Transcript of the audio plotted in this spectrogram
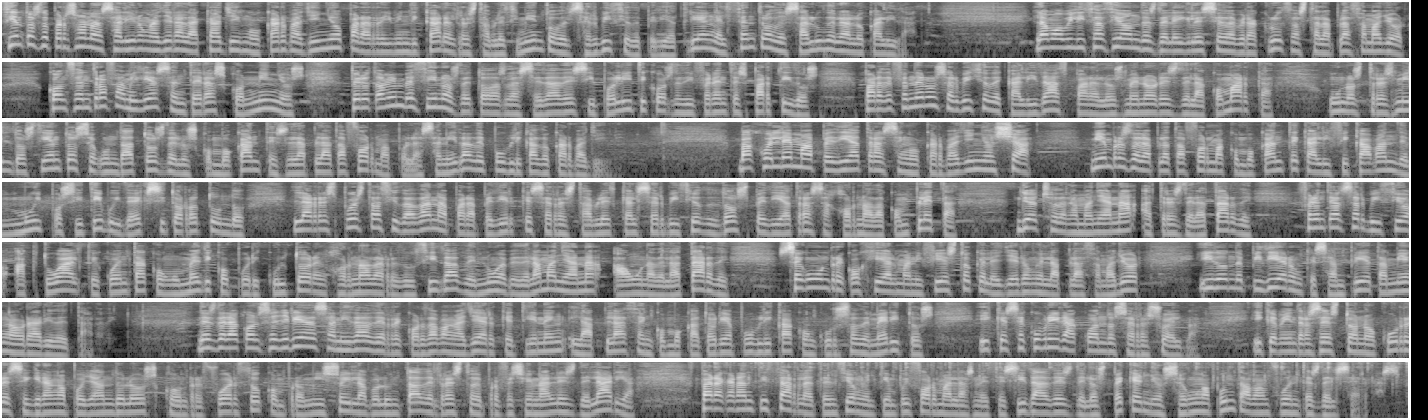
Cientos de personas salieron ayer a la calle en Ocar Valliño para reivindicar el restablecimiento del servicio de pediatría en el centro de salud de la localidad. La movilización desde la iglesia de Veracruz hasta la Plaza Mayor concentró familias enteras con niños, pero también vecinos de todas las edades y políticos de diferentes partidos para defender un servicio de calidad para los menores de la comarca, unos 3.200 según datos de los convocantes de la plataforma por la Sanidad Pública do Carballiño. Bajo el lema Pediatras en o Carballiño xa, miembros de la plataforma convocante calificaban de muy positivo y de éxito rotundo la respuesta ciudadana para pedir que se restablezca el servicio de dos pediatras a jornada completa, de 8 de la mañana a 3 de la tarde, frente al servicio actual que cuenta con un médico puericultor en jornada reducida de 9 de la mañana a 1 de la tarde, según recogía el manifiesto que leyeron en la Plaza Mayor y donde pidieron que se amplíe también a horario de tarde. Desde la Consellería de Sanidades recordaban ayer que tienen la plaza en convocatoria pública concurso de méritos y que se cubrirá cuando se resuelva y que mientras esto no ocurre seguirán apoyándolos con refuerzo, compromiso y la voluntad del resto de profesionales del área para garantizar la atención en tiempo y forma a las necesidades de los pequeños, según apuntaban fuentes del Sergas.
